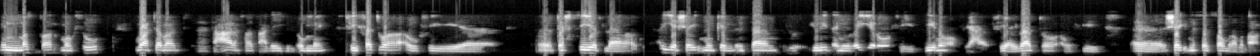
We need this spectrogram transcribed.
من مصدر موثوق معتمد آه تعارفت عليه الأمة في فتوى أو في آه, آه، تفسير لأي شيء ممكن الإنسان يريد أن يغيره في دينه أو في في عبادته أو في آه، شيء مثل صوم رمضان.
